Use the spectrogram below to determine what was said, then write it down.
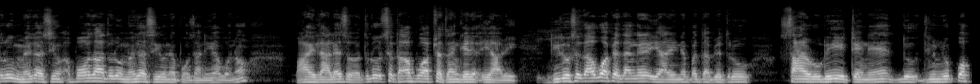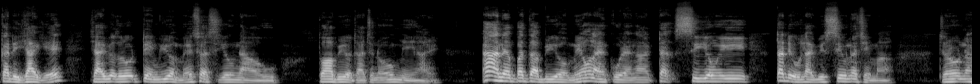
ူတို့ message စီယုံအပေါ်စားသူတို့ message စီယုံတဲ့ပုံစံတွေကပေါ့နော်ဘာတွေလာလဲဆိုတော့သူတို့စစ်သားဘွားဖြတ်တန်းခဲ့တဲ့အရာတွေဒီလိုစစ်သားဘွားဖြတ်တန်းခဲ့တဲ့အရာတွေနဲ့ပတ်သက်ပြီးတော့သူတို့ စာရိုလေးတွေတင်တယ်သူဒီလိုမျိုး pocket တွေရိုက်တယ်ရိုက်ပြီးတော့သူတို့တင်ပြီးတော့ message စီယုံတာကိုသွားပြီးတော့ဒါကျွန်တော်တို့မြင်ရတယ်အဲ့ဒါနဲ့ပတ်သက်ပြီးတော့မင်း online ကိုယ်တိုင်ကတက်စီယုံရေးတက်တွေကိုလိုက်ပြီးစီယုံတဲ့ချိန်မှာကျွန်တော်တို့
